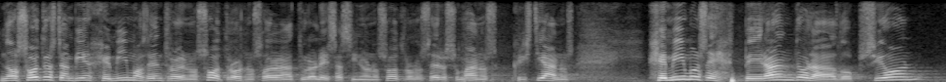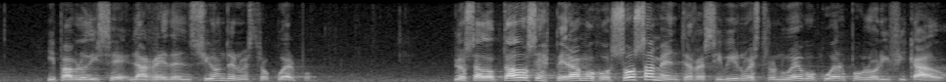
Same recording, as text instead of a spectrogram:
nosotros también gemimos dentro de nosotros, no solo la naturaleza, sino nosotros, los seres humanos cristianos, gemimos esperando la adopción y Pablo dice, la redención de nuestro cuerpo. Los adoptados esperamos gozosamente recibir nuestro nuevo cuerpo glorificado,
